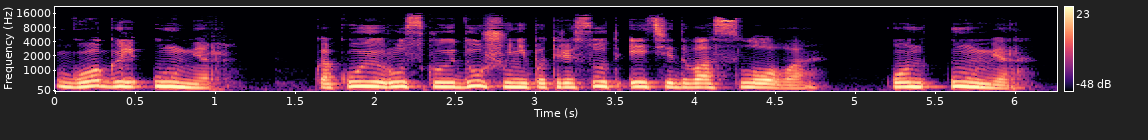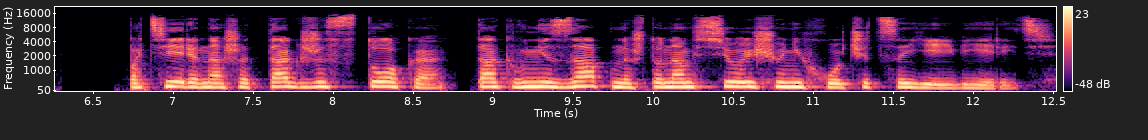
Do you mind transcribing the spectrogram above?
Гоголь умер. Какую русскую душу не потрясут эти два слова? Он умер. Потеря наша так жестока, так внезапно, что нам все еще не хочется ей верить.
